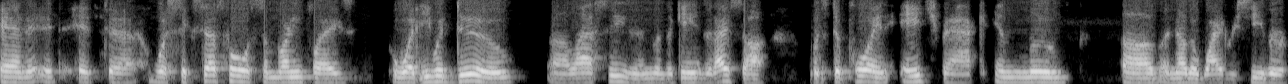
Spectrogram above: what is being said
and it it uh, was successful with some running plays what he would do uh, last season with the games that I saw was deploy an H back in lieu of another wide receiver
